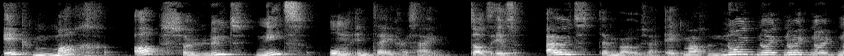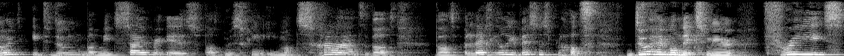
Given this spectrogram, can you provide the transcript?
ik mag absoluut niet oninteger zijn. Dat is uit ten boze. Ik mag nooit, nooit, nooit, nooit, nooit iets doen wat niet zuiver is, wat misschien iemand schaadt, wat, wat leg heel je business plat, doe helemaal niks meer, freeze.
